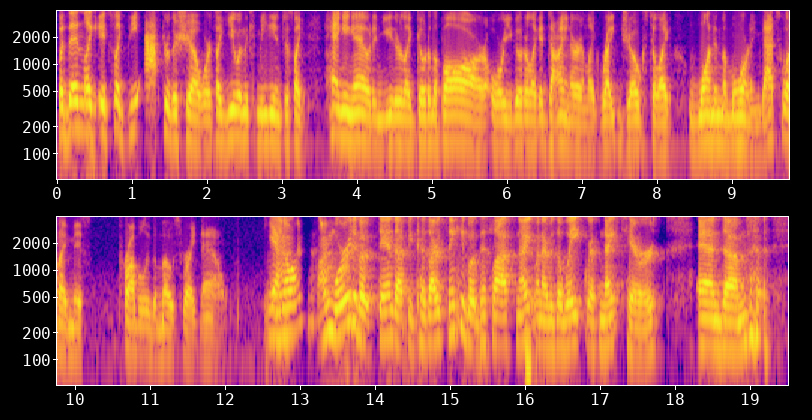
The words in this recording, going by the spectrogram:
But then like it's like the after the show where it's like you and the comedian just like hanging out and you either like go to the bar or you go to like a diner and like write jokes till like one in the morning. That's what I miss probably the most right now. Yeah. You know, I'm, I'm worried about stand up because I was thinking about this last night when I was awake with night terrors and um,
